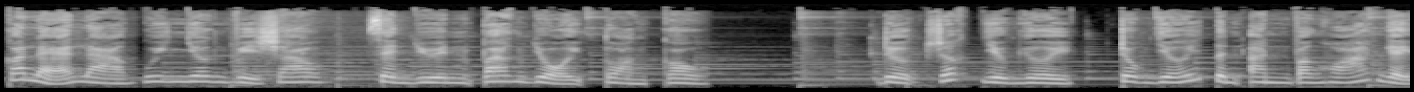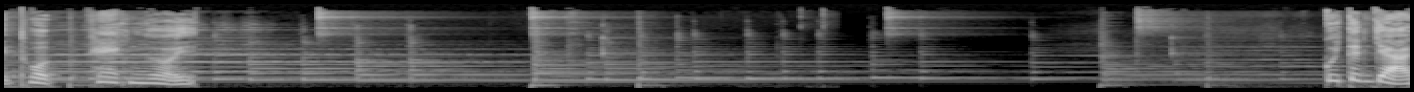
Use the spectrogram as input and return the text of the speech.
có lẽ là nguyên nhân vì sao Sen Duyên vang dội toàn cầu. Được rất nhiều người trong giới tinh anh văn hóa nghệ thuật khen ngợi. Quý thính giả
